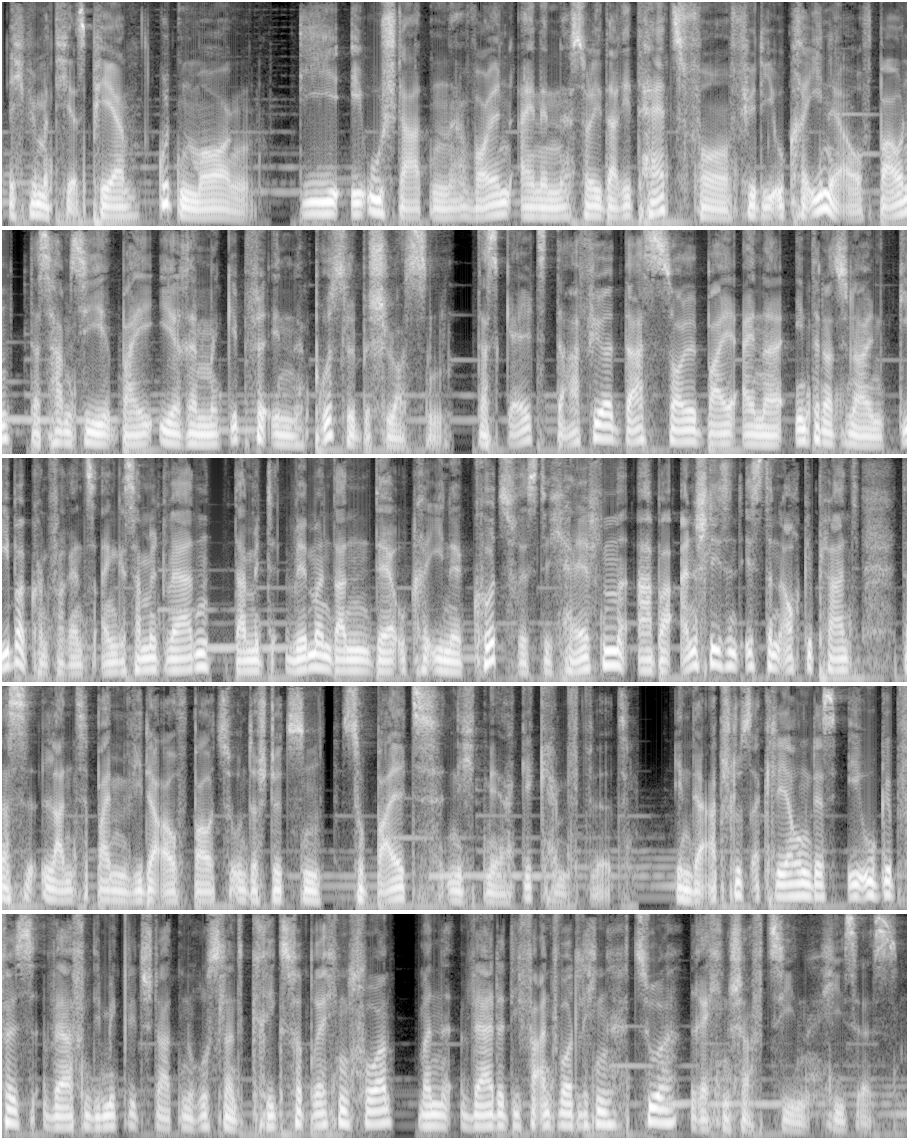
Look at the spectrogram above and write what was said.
Ich bin Matthias Peer. Guten Morgen. Die EU-Staaten wollen einen Solidaritätsfonds für die Ukraine aufbauen. Das haben sie bei ihrem Gipfel in Brüssel beschlossen. Das Geld dafür, das soll bei einer internationalen Geberkonferenz eingesammelt werden. Damit will man dann der Ukraine kurzfristig helfen, aber anschließend ist dann auch geplant, das Land beim Wiederaufbau zu unterstützen, sobald nicht mehr gekämpft wird. In der Abschlusserklärung des EU-Gipfels werfen die Mitgliedstaaten Russland Kriegsverbrechen vor. Man werde die Verantwortlichen zur Rechenschaft ziehen, hieß es.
